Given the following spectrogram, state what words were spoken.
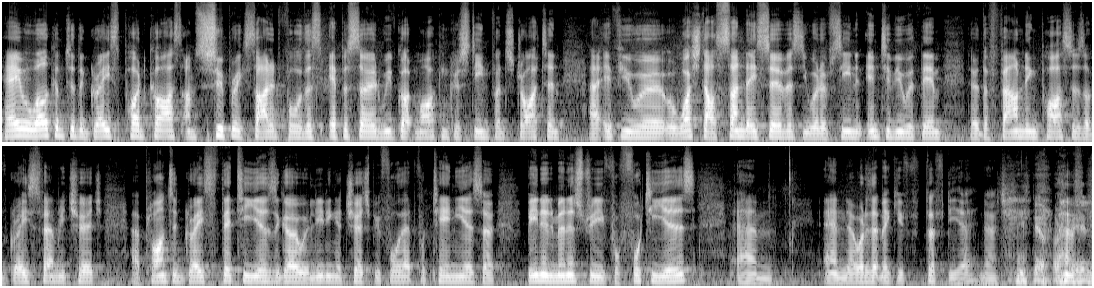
Hey, well, welcome to the Grace Podcast. I'm super excited for this episode. We've got Mark and Christine van Straaten. Uh, if you were, watched our Sunday service, you would have seen an interview with them. They're the founding pastors of Grace Family Church. Uh, planted Grace 30 years ago. We're leading a church before that for 10 years. So, been in ministry for 40 years. Um, and uh, what does that make you 50 eh? No Yeah, um, really.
